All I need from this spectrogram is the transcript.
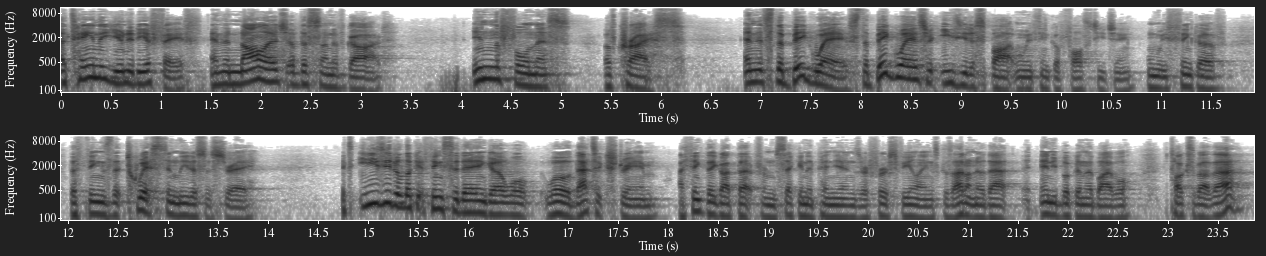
attain the unity of faith and the knowledge of the Son of God in the fullness of Christ. And it's the big waves. The big waves are easy to spot when we think of false teaching, when we think of the things that twist and lead us astray. It's easy to look at things today and go, well, whoa, that's extreme. I think they got that from Second Opinions or First Feelings, because I don't know that any book in the Bible talks about that.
